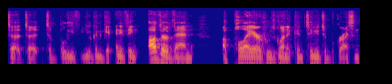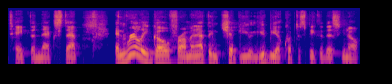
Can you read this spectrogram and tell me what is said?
to, to, to believe you're going to get anything other than a player who's going to continue to progress and take the next step and really go from, and I think Chip, you, would be equipped to speak to this, you know,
